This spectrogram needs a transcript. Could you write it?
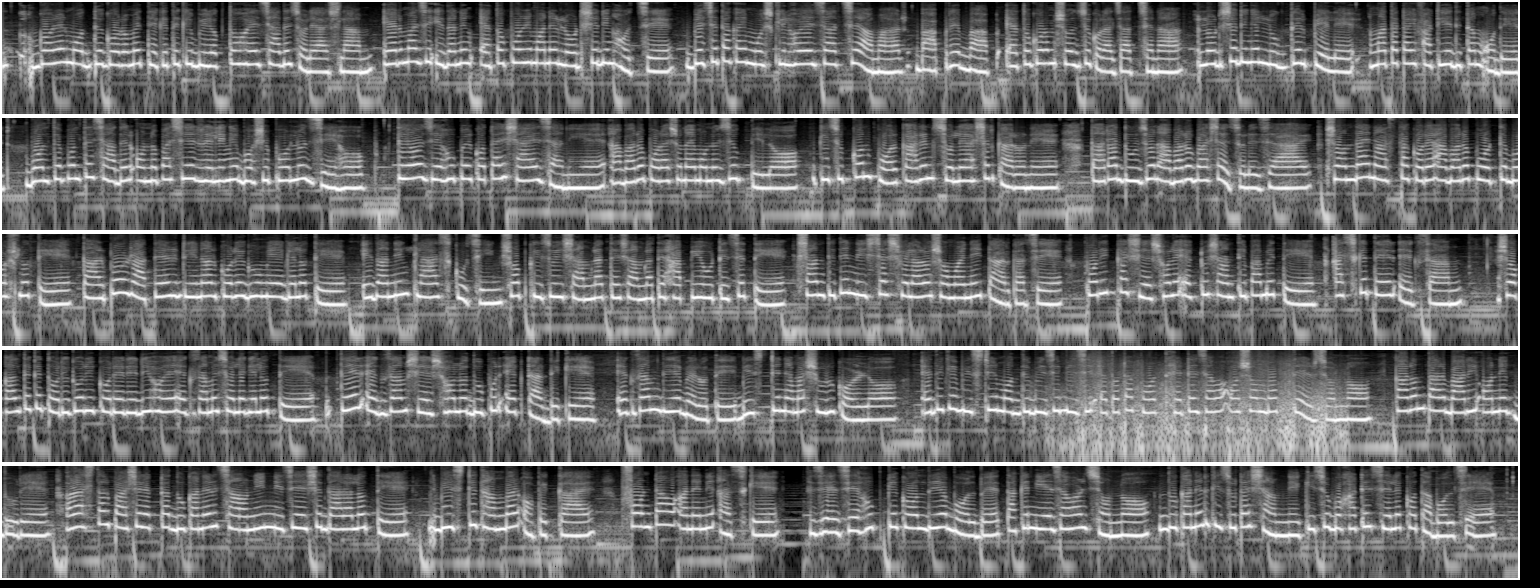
ঘরের মধ্যে গরমে থেকে থেকে বিরক্ত হয়ে ছাদে চলে আসলাম। এর মাঝে ইদানিং এত পরিমাণে লোডশেডিং হচ্ছে। বেঁচে থাকাই মুশকিল হয়ে যাচ্ছে আমার। বাপরে বাপ, এত গরম সহ্য করা যাচ্ছে না। লোডশেডিং এর লোকদের পেলে মাথাটাই ফাটিয়ে দিতাম ওদের। বলতে বলতে ছাদের অন্য পাশে রেলিং এ বসে পড়ল জেহব তেও জেহুপের কথাই সায় জানিয়ে আবারও পড়াশোনায় মনোযোগ দিল। কিছুক্ষণ পর কারেন্ট চলে আসার কারণে তারা দুজন আবারও বাসায় চলে যায়। সন্ধ্যায় নাস্তা করে আবারও পড়তে বসল তে। তারপর রাতের ডিনার করে ঘুমিয়ে গেল তে। ইদানিং ক্লাস, কোচিং সবকিছুই সামলাতে সামলাতে হাঁপিয়ে উঠেছে তে। শান্তিতে নিঃশ্বাস ফেলারও সময় নেই তার কাছে। পরীক্ষা শেষ হলে একটু শান্তি পাবে তে আজকে তের এক্সাম সকাল থেকে তড়িঘড়ি করে রেডি হয়ে এক্সামে চলে গেল তে তের এক্সাম শেষ হলো দুপুর একটার দিকে। এক্সাম দিয়ে বেরোতে বৃষ্টি নামা শুরু করল। এদিকে বৃষ্টির মধ্যে ভিজে ভিজে এতটা পথ হেঁটে যাওয়া অসম্ভব তের জন্য। কারণ তার বাড়ি অনেক দূরে। রাস্তার পাশের একটা দোকানের ছাউনির নিচে এসে দাঁড়াল তে। বৃষ্টি থামবার অপেক্ষায় ফোনটাও আনেনি আজকে। যে যে জেহুবকে কল দিয়ে বলবে তাকে নিয়ে যাওয়ার জন্য। দোকানের কিছুটা সামনে কিছু বখাটে ছেলে কথা বলছে।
